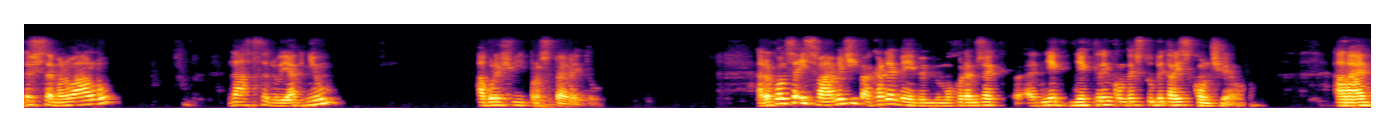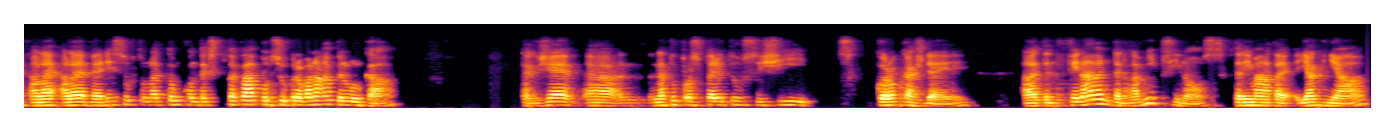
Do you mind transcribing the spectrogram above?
drž se manuálu, následuj jagňu a budeš mít prosperitu. A dokonce i s vámi v akademii by mimochodem řekl, něk, v některém kontextu by tady skončil ale, ale, ale Védy jsou v tomhle kontextu taková podcukrovaná pilulka, takže uh, na tu prosperitu slyší skoro každý, ale ten finální, ten hlavní přínos, který má ta jagňa,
